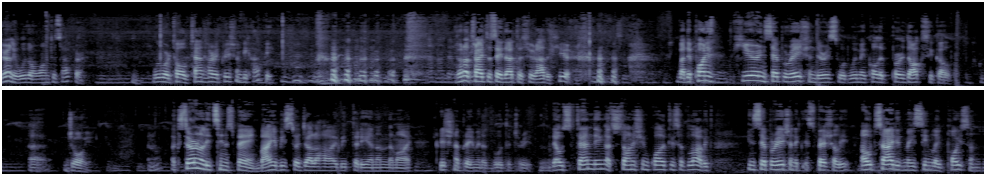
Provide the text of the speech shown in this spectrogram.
generally, we don't want to suffer. We were told, chant Hare Krishna, be happy. Do not try to say that to Sri Radha here. but the point is, here in separation, there is what we may call a paradoxical uh, joy. Externally, it seems pain. Bhaya Biswa Jalahai Vittari Anandamai Krishna Premi Adbhuta Charit. The outstanding, astonishing qualities of love. It, in separation, especially outside, it may seem like poison,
